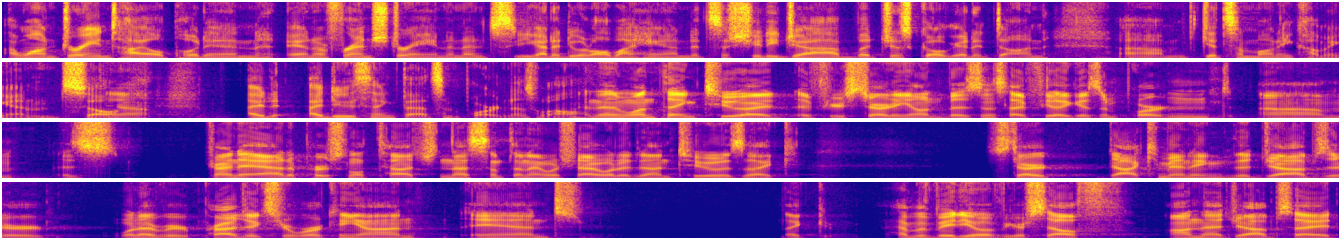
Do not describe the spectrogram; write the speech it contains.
I want drain tile put in and a French drain and it's, you got to do it all by hand. It's a shitty job, but just go get it done. Um, get some money coming in. So Yeah. I, I do think that's important as well. And then one thing too, I, if you're starting out in business, I feel like is important um, is trying to add a personal touch, and that's something I wish I would have done too. Is like start documenting the jobs that are whatever projects you're working on, and like have a video of yourself on that job site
